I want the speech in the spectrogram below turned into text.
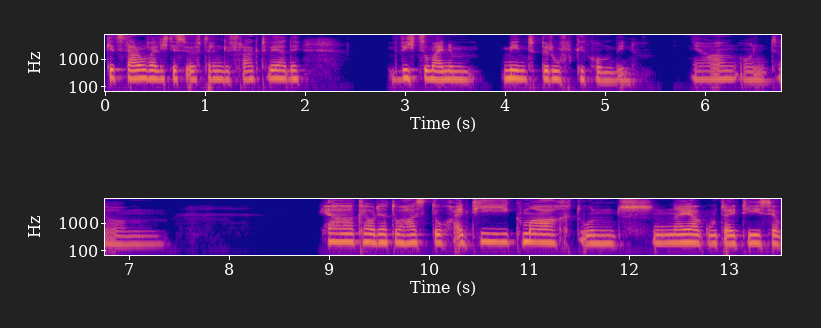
geht es darum, weil ich des Öfteren gefragt werde, wie ich zu meinem MINT-Beruf gekommen bin. Ja, und ähm, ja, Claudia, du hast doch IT gemacht und naja, gut, IT ist ja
